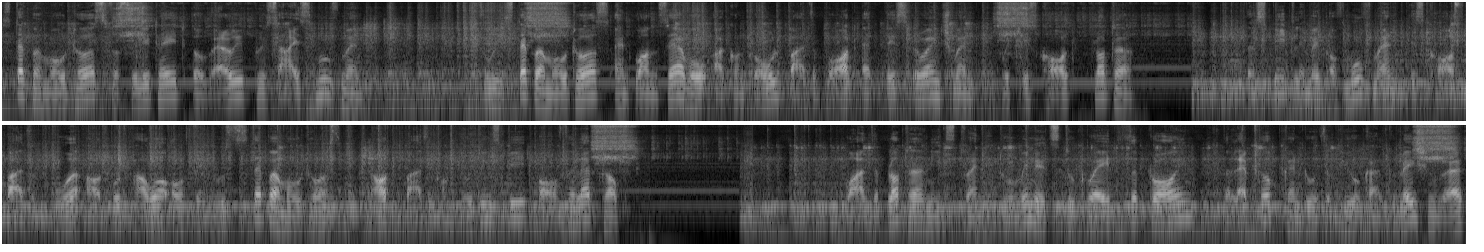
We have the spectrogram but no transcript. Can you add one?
Stepper motors facilitate a very precise movement. Three stepper motors and one servo are controlled by the board at this arrangement, which is called plotter. The speed limit of movement is caused by the poor output power of the used stepper motors, not by the computing speed of the laptop. While the plotter needs 22 minutes to create the drawing, the laptop can do the pure calculation work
